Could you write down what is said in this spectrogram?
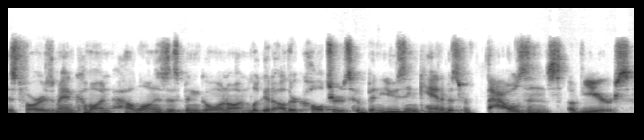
as far as, man, come on, how long has this been going on? Look at other cultures who've been using cannabis for thousands of years.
